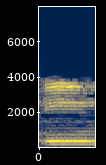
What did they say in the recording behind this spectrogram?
إن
